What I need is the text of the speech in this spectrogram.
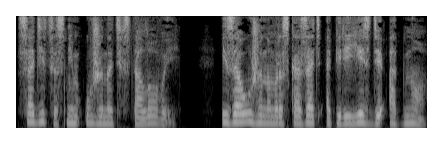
Садиться с ним ужинать в столовой и за ужином рассказать о переезде одно,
